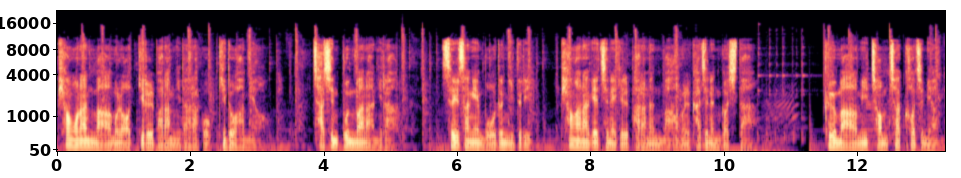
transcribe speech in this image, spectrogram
평온한 마음을 얻기를 바랍니다 라고 기도하며 자신뿐만 아니라 세상의 모든 이들이 평안하게 지내길 바라는 마음을 가지는 것이다. 그 마음이 점차 커지면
